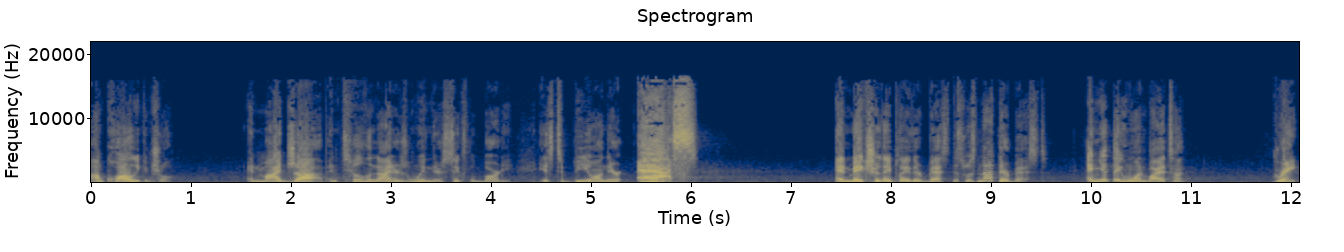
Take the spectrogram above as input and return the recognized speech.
I'm quality control. And my job, until the Niners win their sixth Lombardi, is to be on their ass and make sure they play their best. This was not their best. And yet they won by a ton. Great.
